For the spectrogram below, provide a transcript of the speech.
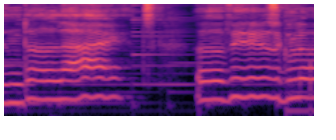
in the light of His glory.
